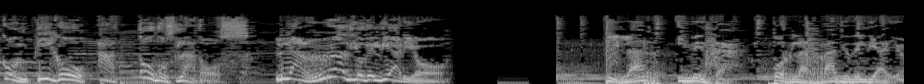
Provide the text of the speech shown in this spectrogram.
Contigo a todos lados. La radio del diario. Pilar y Menta. Por la radio del diario.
